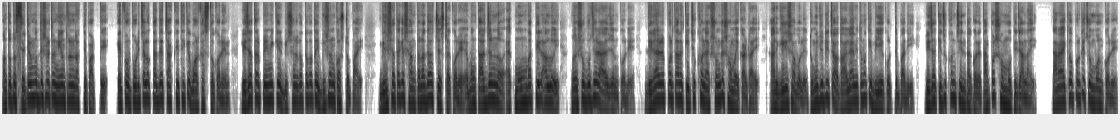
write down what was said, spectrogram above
অন্তত সেটের মধ্যে সেটা নিয়ন্ত্রণ রাখতে পারতে। এরপর পরিচালক তাদের চাকরি থেকে বরখাস্ত করেন। লিজা তার প্রেমিকের বিশ্বাসঘাতকতায় ভীষণ কষ্ট পায়। গিরিশা তাকে সান্ত্বনা দেওয়ার চেষ্টা করে এবং তার জন্য এক মোমবাতির আলোয় নৈশভোজের আয়োজন করে। ডিনারের পর তারা কিছুক্ষণ একসঙ্গে সময় কাটায়। আর গিরিশা বলে, তুমি যদি চাও তাহলে আমি তোমাকে বিয়ে করতে পারি। লিজা কিছুক্ষণ চিন্তা করে, তারপর সম্মতি জানায়। তারা একে অপরকে চুম্বন করে।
